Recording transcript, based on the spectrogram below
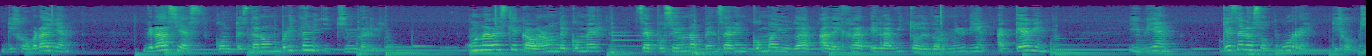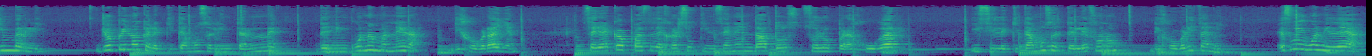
dijo Brian. Gracias, contestaron Brittany y Kimberly. Una vez que acabaron de comer, se pusieron a pensar en cómo ayudar a dejar el hábito de dormir bien a Kevin. Y bien, ¿qué se les ocurre? dijo Kimberly. Yo opino que le quitemos el internet. De ninguna manera, dijo Brian. Sería capaz de dejar su quincena en datos solo para jugar. ¿Y si le quitamos el teléfono? dijo Brittany. Es muy buena idea,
